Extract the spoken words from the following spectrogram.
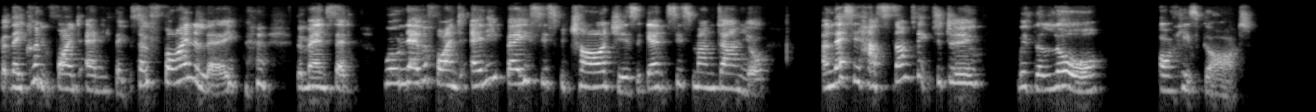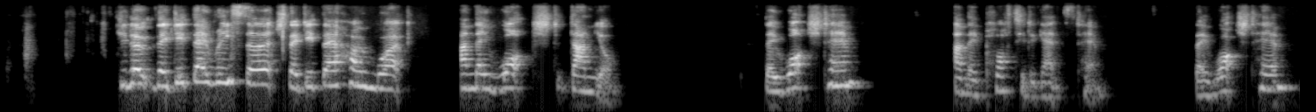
but they couldn't find anything. So finally, the men said, We'll never find any basis for charges against this man Daniel unless it has something to do with the law of his God. Do you know, they did their research, they did their homework, and they watched Daniel. They watched him and they plotted against him. They watched him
